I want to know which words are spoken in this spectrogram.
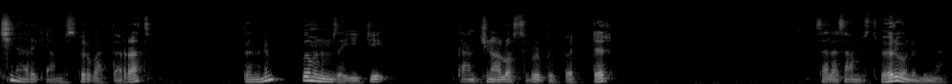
ቺን አረቄ አምስት ብር ባጠራት በምንም በምንም ዘይጄ ከአንቺን አሉ አስር ብር ብበደር ሰላሳ አምስት ብር ይሆንልኛል።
